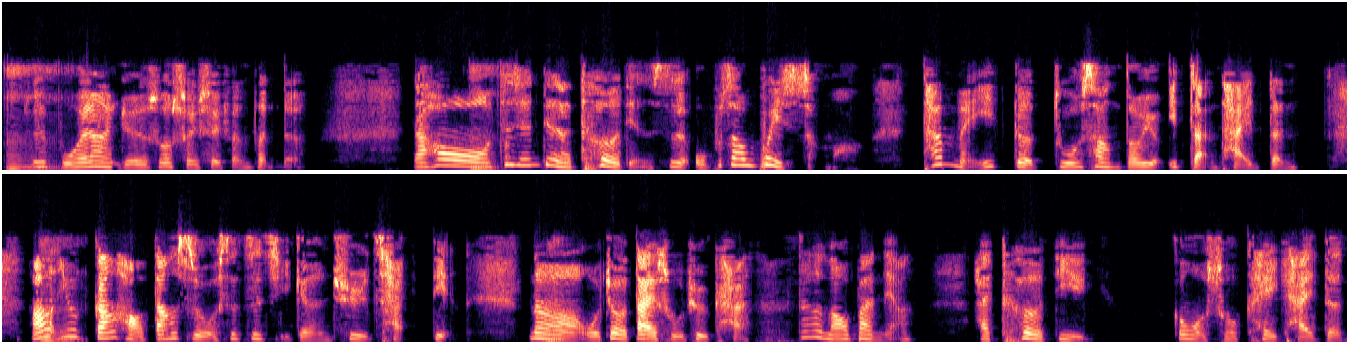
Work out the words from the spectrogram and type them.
嗯，就是不会让你觉得说水水粉粉的。然后这间店的特点是，我不知道为什么，它每一个桌上都有一盏台灯。然后因为刚好当时我是自己一个人去踩店，那我就有带书去看。那个老板娘还特地跟我说可以开灯，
